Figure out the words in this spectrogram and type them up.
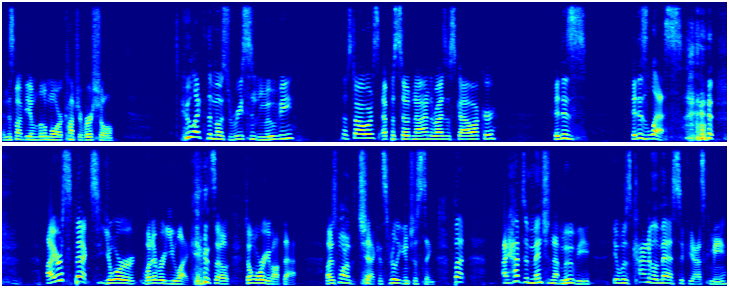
this might be a little more controversial. Who liked the most recent movie of Star Wars, Episode 9, The Rise of Skywalker? It is it is less. I respect your whatever you like. so don't worry about that. But I just wanted to check. It's really interesting. But I have to mention that movie. It was kind of a mess, if you ask me.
